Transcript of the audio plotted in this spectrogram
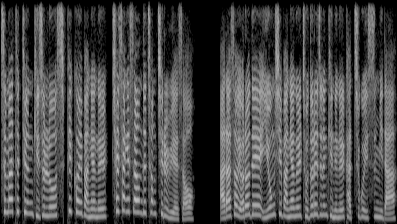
스마트 튠 기술로 스피커의 방향을 최상의 사운드 청취를 위해서 알아서 여러 대 이용 시 방향을 조절해주는 기능을 갖추고 있습니다.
